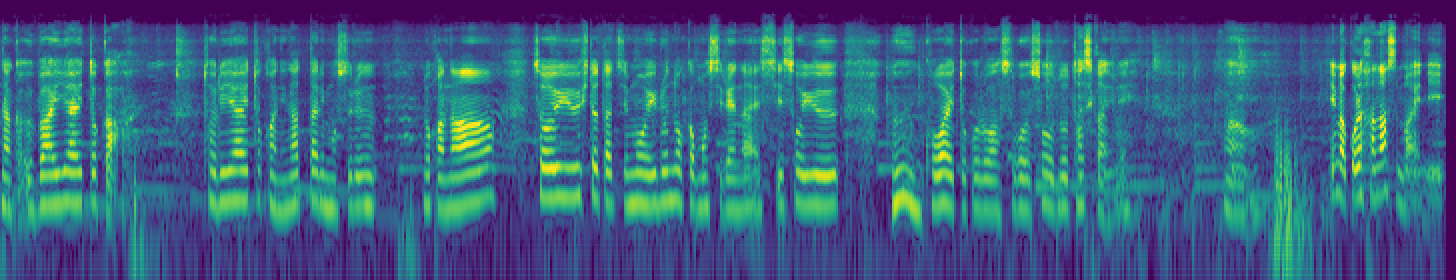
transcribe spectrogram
なんか奪い合いとか取り合いとかになったりもするのかな。そういう人たちもいるのかもしれないしそういう、うん、怖いところはすごい想像確かにね、うん、今これ話す前に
